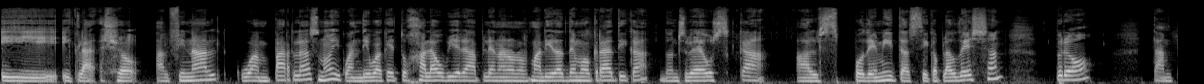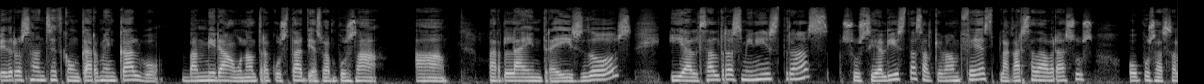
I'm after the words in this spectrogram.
I, i clar, això, al final, quan parles, no?, i quan diu aquest ojalà hubiera plena normalitat democràtica, doncs veus que els podemites sí que aplaudeixen, però tant Pedro Sánchez com Carmen Calvo van mirar a un altre costat i es van posar a parlar entre ells dos i els altres ministres socialistes el que van fer és plegar-se de braços o posar-se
